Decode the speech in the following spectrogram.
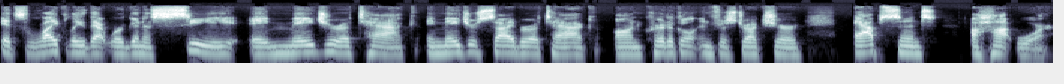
it's likely that we're going to see a major attack, a major cyber attack on critical infrastructure absent a hot war.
